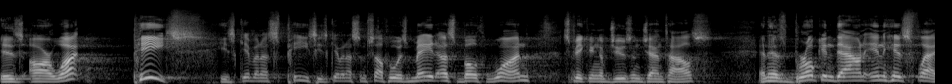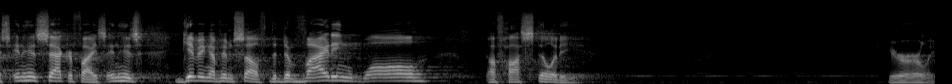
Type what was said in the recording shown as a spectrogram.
is our what? Peace. He's given us peace. He's given us Himself, who has made us both one, speaking of Jews and Gentiles, and has broken down in His flesh, in His sacrifice, in His giving of Himself, the dividing wall of hostility. You're early.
